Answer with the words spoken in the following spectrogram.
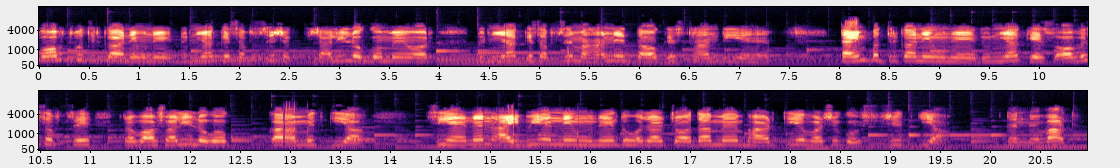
फोर्ब्स पत्रिका ने उन्हें दुनिया के सबसे शक्तिशाली लोगों में और दुनिया के सबसे महान नेताओं के स्थान दिए हैं। टाइम पत्रिका ने उन्हें दुनिया के सौवे सबसे प्रभावशाली लोगों का नामित किया। C N N I B N ने उन्हें 2014 में भारतीय वर्ष घोषित किया। धन्यवाद।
